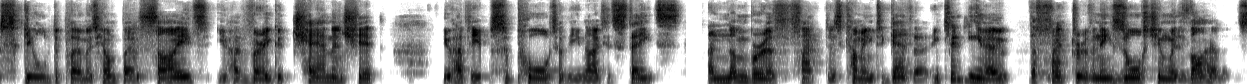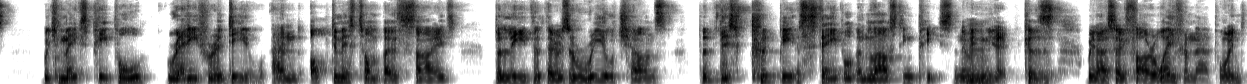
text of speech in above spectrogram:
skilled diplomacy on both sides, you have very good chairmanship, you have the support of the United States, a number of factors coming together, including, you know, the factor of an exhaustion with violence, which makes people ready for a deal. And optimists on both sides believe that there is a real chance that this could be a stable and lasting peace. And I mean, mm. yeah, because we're now so far away from that point,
